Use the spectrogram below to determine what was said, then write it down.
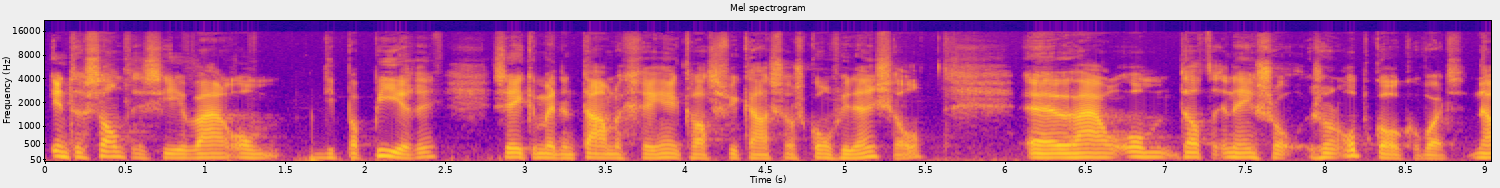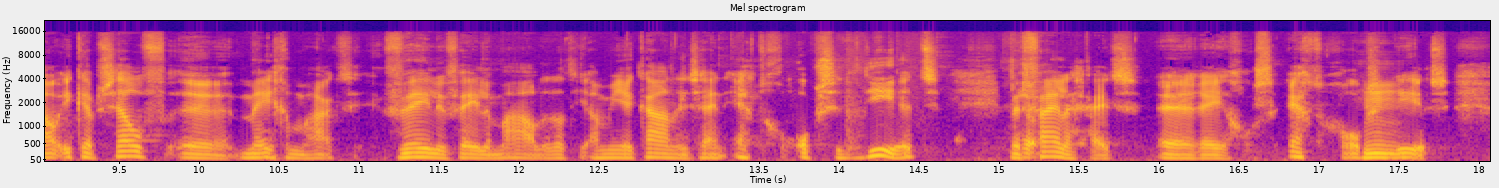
interessant is hier, waarom die papieren, zeker met een tamelijk geringe klassificatie als confidential, uh, waarom dat ineens zo'n zo opkoker wordt. Nou, ik heb zelf uh, meegemaakt, vele, vele malen, dat die Amerikanen zijn echt geobsedeerd met ja. veiligheidsregels. Uh, echt geobsedeerd. Hmm.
